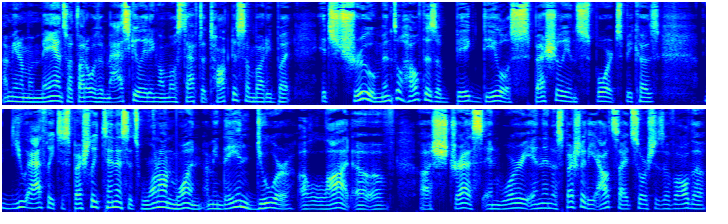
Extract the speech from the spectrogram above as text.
I mean, I'm a man, so I thought it was emasculating almost to have to talk to somebody, but it's true. Mental health is a big deal, especially in sports, because you athletes, especially tennis, it's one on one. I mean, they endure a lot of uh, stress and worry, and then especially the outside sources of all the,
